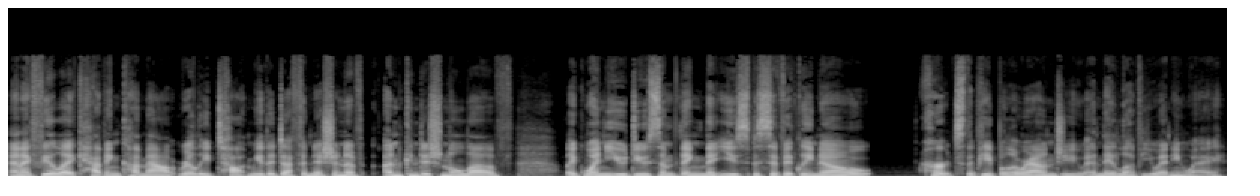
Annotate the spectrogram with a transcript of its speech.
and I feel like having come out really taught me the definition of unconditional love. Like when you do something that you specifically know hurts the people around you, and they love you anyway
